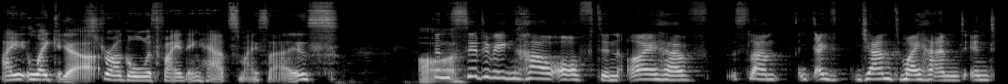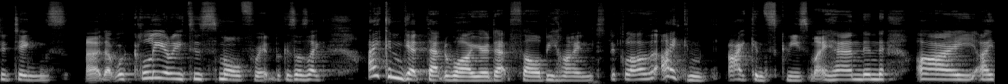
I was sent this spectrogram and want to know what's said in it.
I like Yeah. struggle with finding hats my size. Aw. Considering how often I have slammed, I've jammed my hand into things uh, that were clearly too small for it because I was like, I can get that wire that fell behind the closet. I can, I can squeeze my hand in. there. I, I,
